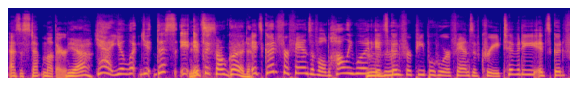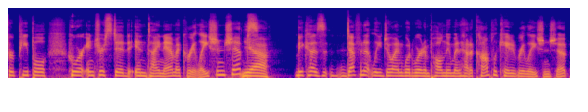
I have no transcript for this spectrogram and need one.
as a stepmother. Yeah. yeah. You look you, this. It, It's a, so good. It's good for fans of old Hollywood. It's Mm-hmm. good for people who are fans of creativity. It's good for people who are interested in dynamic relationships. Yeah. Because definitely Joanne Woodward and Paul Newman had a complicated relationship,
